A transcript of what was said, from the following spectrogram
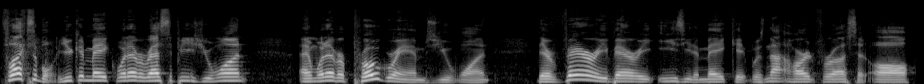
Flexible. You can make whatever recipes you want and whatever programs you want. They're very, very easy to make. It was not hard for us at all.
